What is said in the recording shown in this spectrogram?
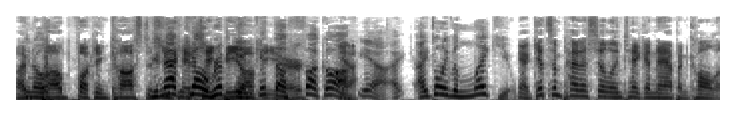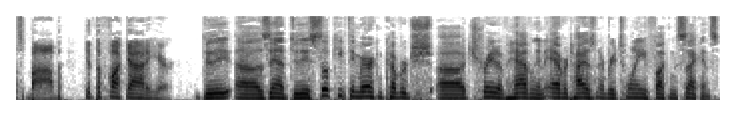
you I'm know, Bob fucking Costas. you're not take me Ripken. Get the, the, fuck off. Yeah. Yeah, I, I don't even like you. Yeah, get some penicillin, take a nap, and call us, Bob. Get the fuck out of here. Do they, uh, Xant, do they still keep the American coverage uh, trait of having an advertisement every 20 fucking seconds?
